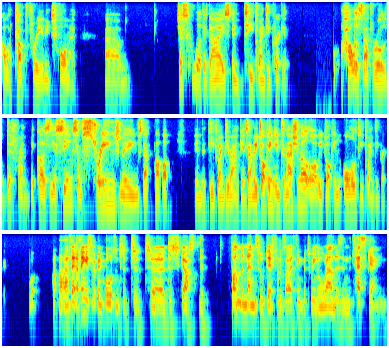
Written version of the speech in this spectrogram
our top three in each format. Um, just who are the guys in T20 cricket? How is that role different? Because you're seeing some strange names that pop up in the T20 rankings. Are we talking international or are we talking all T20 cricket? Well, I, think I think it's important to, to, to discuss the fundamental difference, I think, between all rounders in the Test game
